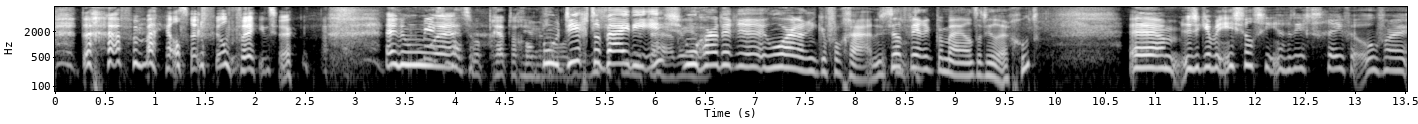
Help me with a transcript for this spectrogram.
dat gaat voor mij altijd veel beter. En hoe, wel prettig om hoe dichterbij die is, hebben, hoe ja. harder, eh, hoe harder ik ervoor ga. Dus dat werkt bij mij altijd heel erg goed. Ehm, dus ik heb in instantie een gedicht geschreven over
